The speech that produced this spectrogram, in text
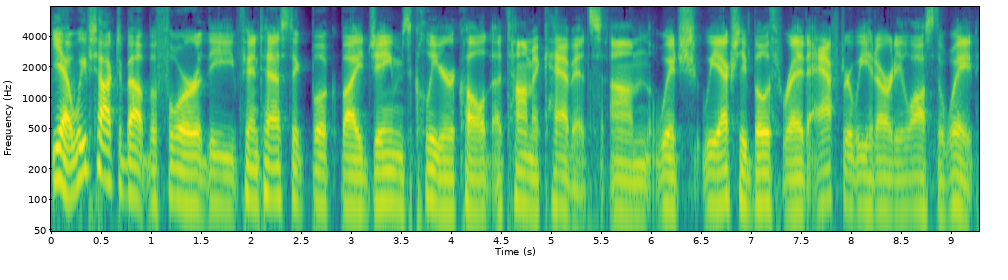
Yeah, we've talked about before the fantastic book by James Clear called Atomic Habits, um, which we actually both read after we had already lost the weight.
